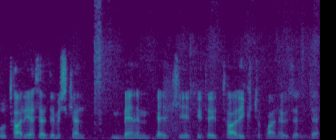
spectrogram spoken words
Bu tarihi eser demişken benim belki bir de tarihi kütüphane üzerinde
